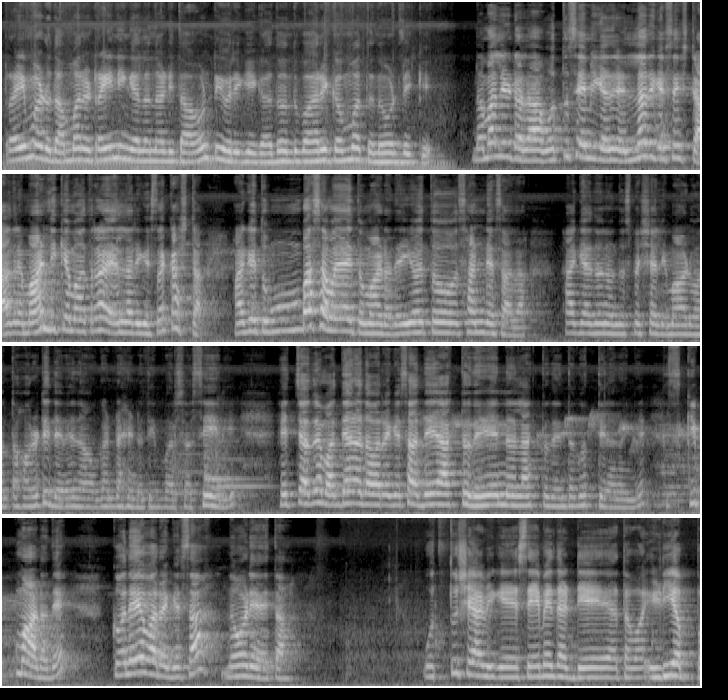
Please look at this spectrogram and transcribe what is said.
ಟ್ರೈ ಮಾಡೋದು. ಅಮ್ಮನ ಟ್ರೈನಿಂಗ್ ಎಲ್ಲ ನಡೀತಾ ಉಂಟು ಇವರಿಗೆ ಈಗ ಅದೊಂದು ಭಾರಿ ಗಮ್ಮತ್ತು ನೋಡಲಿಕ್ಕೆ. ನಮ್ಮಲ್ಲಿ ಉಂಟಲ್ಲ, ಒತ್ತು ಸೇಮಿಗೆ ಆದರೆ ಎಲ್ಲರಿಗೆ ಸಹ ಇಷ್ಟ. ಆದರೆ ಮಾಡಲಿಕ್ಕೆ ಮಾತ್ರ ಎಲ್ಲರಿಗೆ ಸಹ ಕಷ್ಟ. ಹಾಗೆ ತುಂಬ ಸಮಯ ಆಯಿತು ಮಾಡದೆ. ಇವತ್ತು ಸಂಡೇ ಸಾಲ. ಹಾಗೆ ಅದನ್ನೊಂದು ಸ್ಪೆಷಲಿ ಮಾಡುವಂತ ಹೊರಟಿದ್ದೇವೆ. ನಾವು ಗಂಡ ಹೆಂಡತಿ ಇಬ್ಬರು ಸಹ ಸೇರಿ. ಹೆಚ್ಚಾದರೆ ಮಧ್ಯಾಹ್ನದವರೆಗೆ ಸಹ ಅದೇ ಆಗ್ತದೆ, ಏನೆಲ್ಲ ಆಗ್ತದೆ ಅಂತ ಗೊತ್ತಿಲ್ಲ ನನಗೆ ಸ್ಕಿಪ್ ಮಾಡದೆ ಕೊನೆಯವರೆಗೆ ಸಹ ನೋಡಿ ಆಯಿತಾ? ಒತ್ತು ಶಾವಿಗೆ ಸೇಮೆದಡ್ಡೆ ಅಥವಾ ಇಡಿಯಪ್ಪ,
